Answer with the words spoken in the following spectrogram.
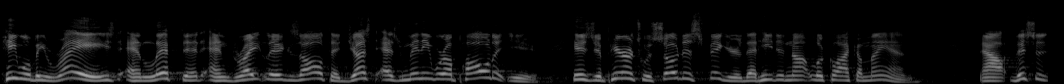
He will be raised and lifted and greatly exalted, just as many were appalled at you. His appearance was so disfigured that he did not look like a man. Now, this is,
